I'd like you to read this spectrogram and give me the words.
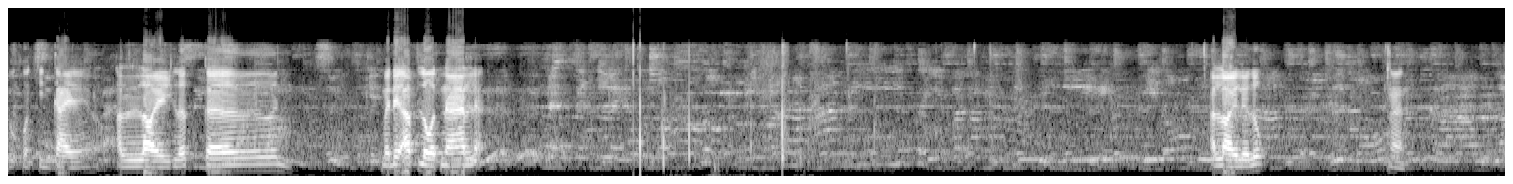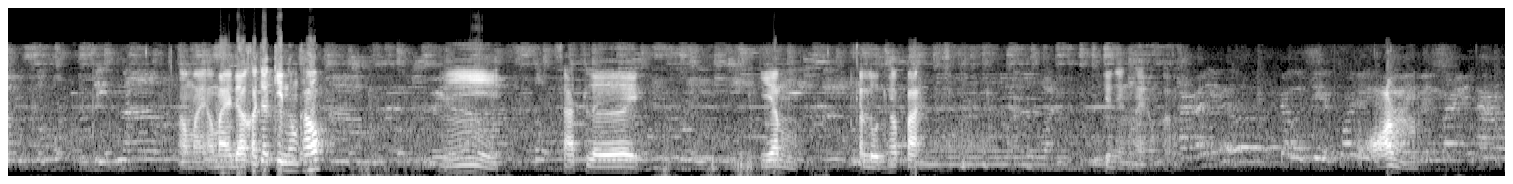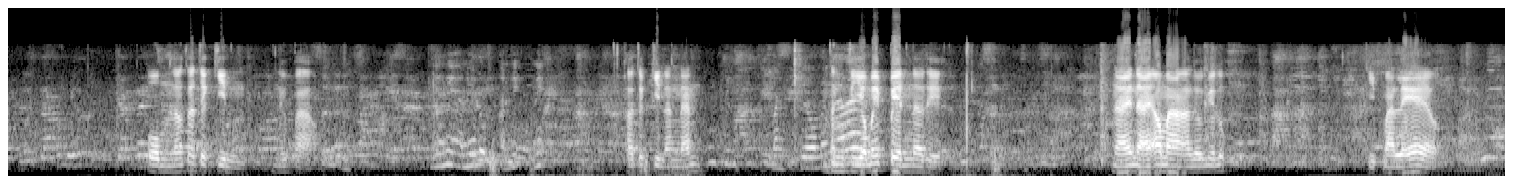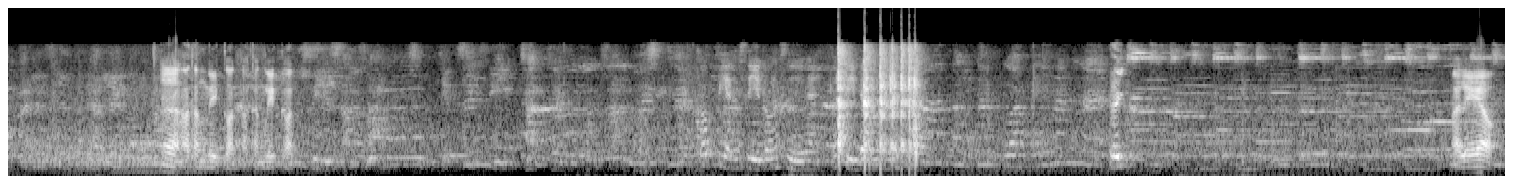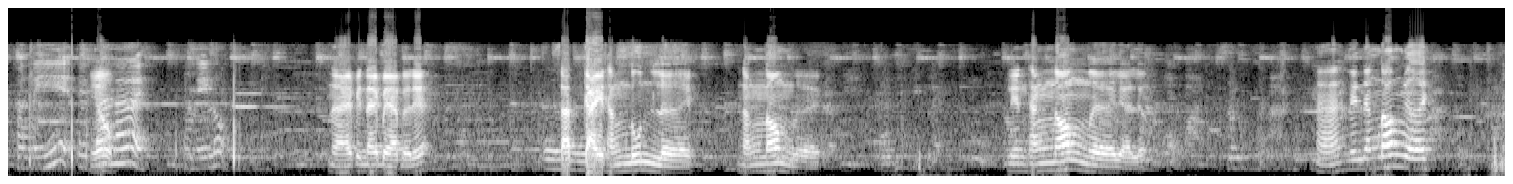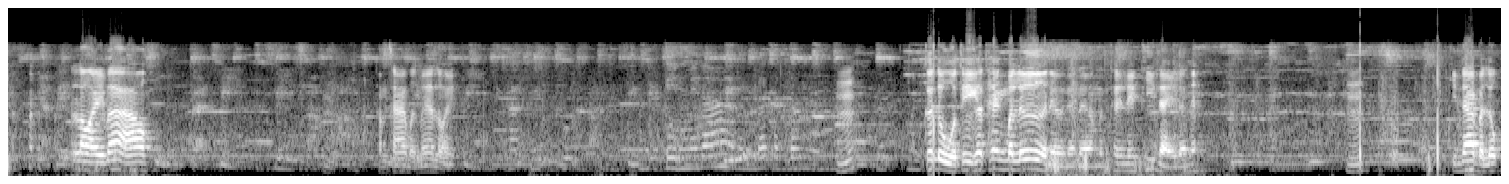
ดูคนกินไก่อร่อยเหลือเกิน ไม่ได้อัพโหลดนานแล้วอร่อยเลยลูกนั่นเอาไหมเอาไหมเดี๋ยวเขาจะกินของเขา นี่ซัดเลย เยี่ยมกระหลุนเข้าไป กินยังไงของเขาอม อมแล้วก็จะกินหรือเปล่า นี่นี่อันนี้ลูก อันนี้นี่ เขาจะกินอันนั้น มันเคี้ยวไม่ได้มันเดียวไม่เป็นนะสิไหนไหนเอามาเร็วเมียลูกหยิบมาแล้วเออเอาทางเล็กก่อนเอาทางเล็กก่อน ก็เปลี่ยนสีหนังสือไงก็สีดำมันไม่พอเฮ้ย มาแล้ว ทางนี้เตะเดี๋ยวตาเลยทางนี้ลูกไหนเป็นนายแบบเลยเด้เออซัดไก่ทั้งนุ่นเลยทั้งน่องเลย เล่นทั้งน่องเลยเดี๋ยวลูกฮะเล่นทั้งน่องเลยอร่อยเปล่าอืมทำท่าเหมือนไม่อร่อยกินไม่ได้ดูได้แต่ต้มหืมก็ดูที่เขาแท่งเบลเลอร์เนี่ยเนี่ยเนี่ยมันใช่เล็กที่ไหนแล้วเนี่ยหืม กินได้ปะลูก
